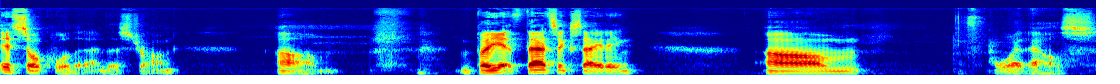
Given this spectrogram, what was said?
it's so cool that I'm this strong. Um, but yeah, that's exciting. Um, what else?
